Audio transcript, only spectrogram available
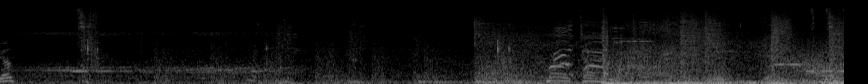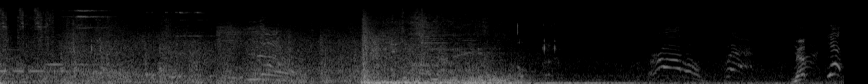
Yep. Yep.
